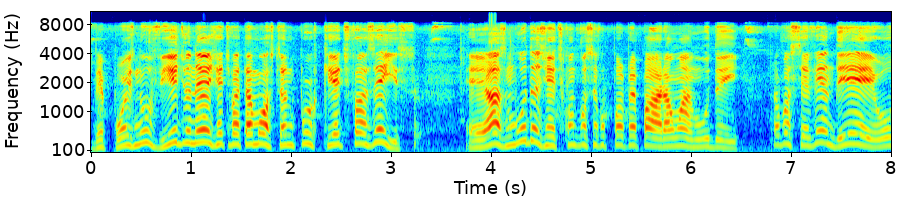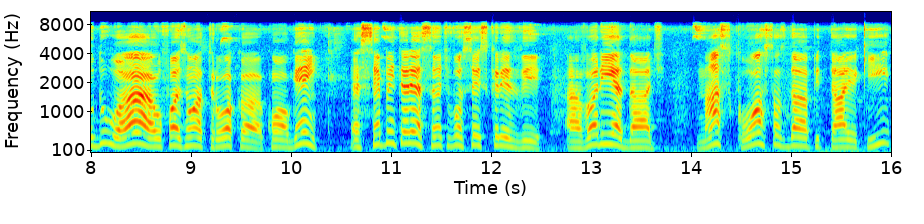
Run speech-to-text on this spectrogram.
Depois no vídeo, né, a gente vai estar tá mostrando por que de fazer isso. É, as mudas, gente, quando você for preparar uma muda aí para você vender ou doar ou fazer uma troca com alguém, é sempre interessante você escrever a variedade nas costas da pitaia aqui,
